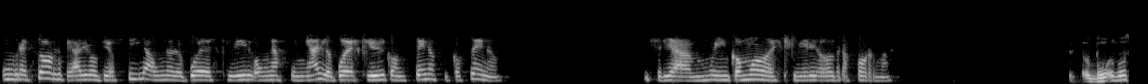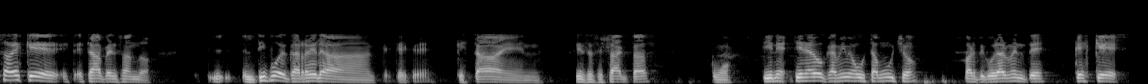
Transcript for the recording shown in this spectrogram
un resorte, algo que oscila, uno lo puede describir con una señal, lo puede escribir con senos y cosenos. Y sería muy incómodo describirlo de otra forma. Vos, vos sabés que estaba pensando, el, tipo de carrera que, que, que está en ciencias exactas, como tiene, tiene algo que a mí me gusta mucho, particularmente, que es que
